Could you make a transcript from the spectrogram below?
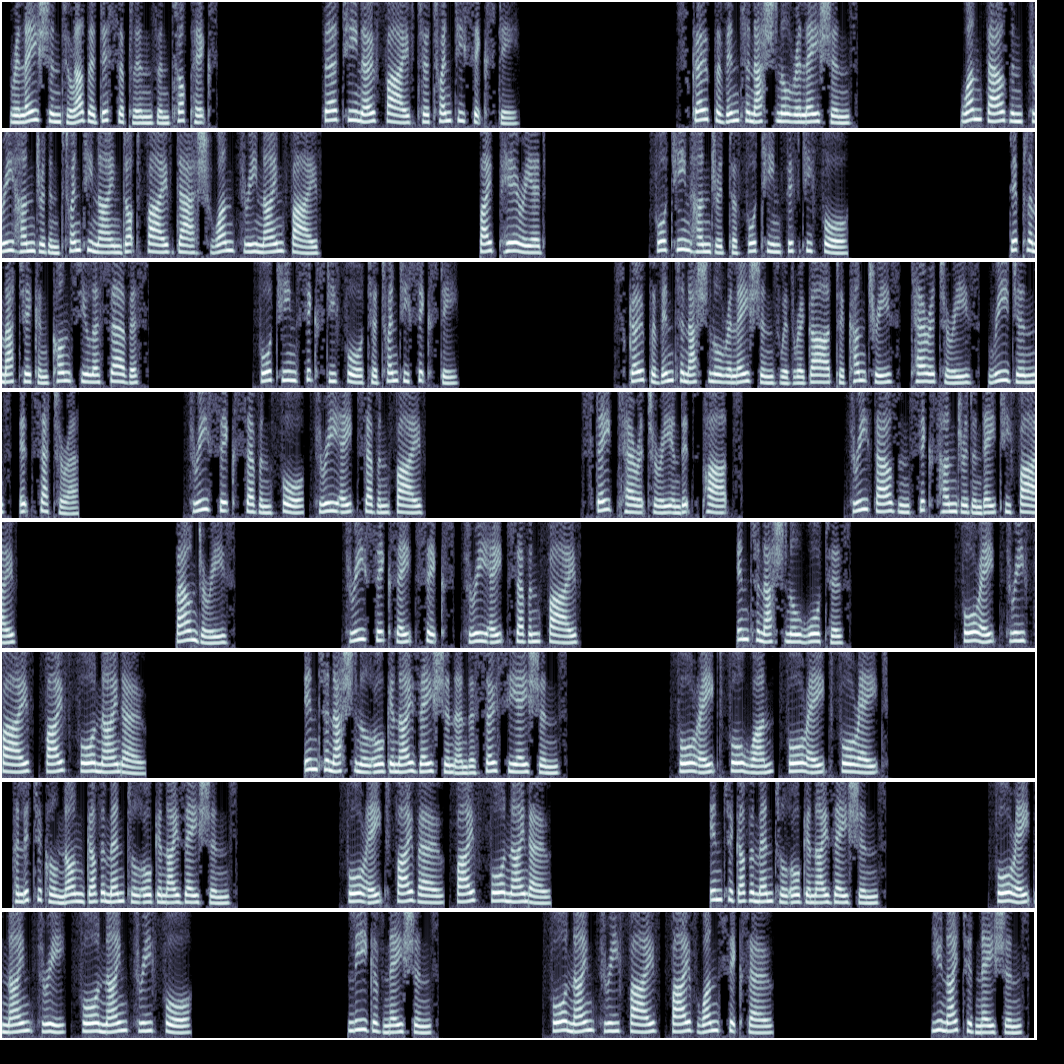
Relation to other disciplines and topics. 1305 to 2060 Scope of international relations. 1329.5-1395 By period. 1400 to 1454 Diplomatic and consular service 1464 to 2060 Scope of international relations with regard to countries, territories, regions, etc. 3674 3875 State territory and its parts. 3685 Boundaries 3686 3875 International waters. 4835 5490 International Organization and Associations. 4841 4848 Political non-governmental organizations 4850 5490 Intergovernmental organizations. 4893 4934 League of Nations. 4935 5160 United Nations.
